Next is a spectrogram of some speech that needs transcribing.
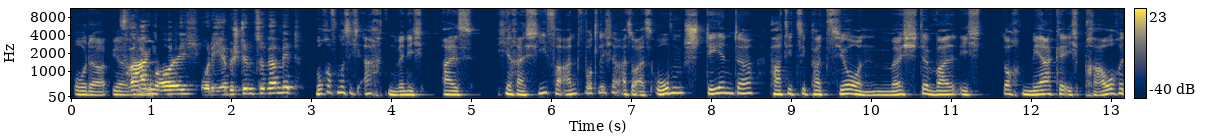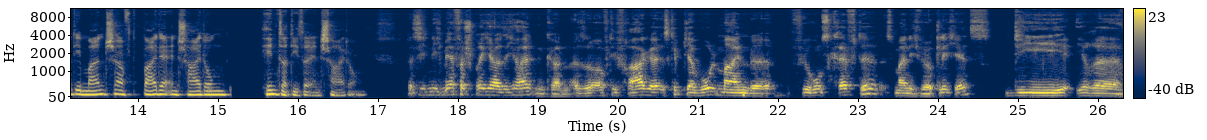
oder wir fragen wir, euch oder ihr bestimmt sogar mit. Worauf muss ich achten, wenn ich als Hierarchieverantwortlicher, also als oben stehender Partizipation möchte, weil ich doch merke, ich brauche die Mannschaft bei der Entscheidung hinter dieser Entscheidung? Dass ich nicht mehr verspreche, als ich halten kann. Also auf die Frage, es gibt ja wohlmeinende Führungskräfte, das meine ich wirklich jetzt, die ihre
